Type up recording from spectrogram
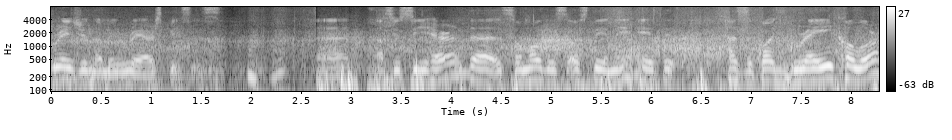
regionally rare species. Uh, as you see here, the, some of this austini it, it has a quite grey color,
